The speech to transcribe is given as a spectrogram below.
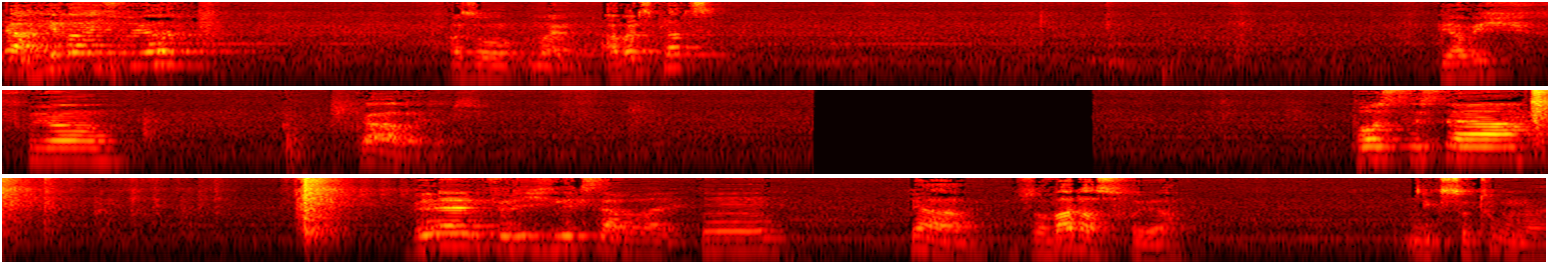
Ja, hier war ich früher. Also mein Arbeitsplatz. Hier habe ich früher gearbeitet. Post ist da. Wilhelm, für dich ist nichts dabei. Hm. Ja, so war das früher. Nichts zu tun, ne?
